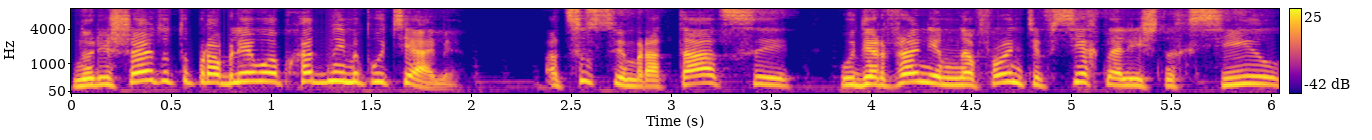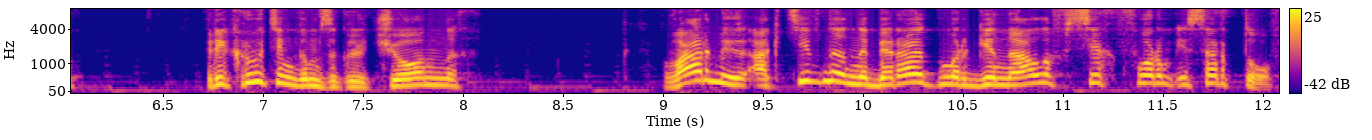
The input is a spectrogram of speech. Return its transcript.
но решает эту проблему обходными путями. Отсутствием ротации, удержанием на фронте всех наличных сил, рекрутингом заключенных. В армию активно набирают маргиналов всех форм и сортов.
